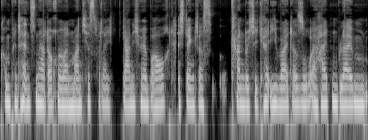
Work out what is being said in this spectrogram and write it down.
Kompetenzen hat, auch wenn man manches vielleicht gar nicht mehr braucht. Ich denke, das kann durch die KI weiter so erhalten bleiben,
